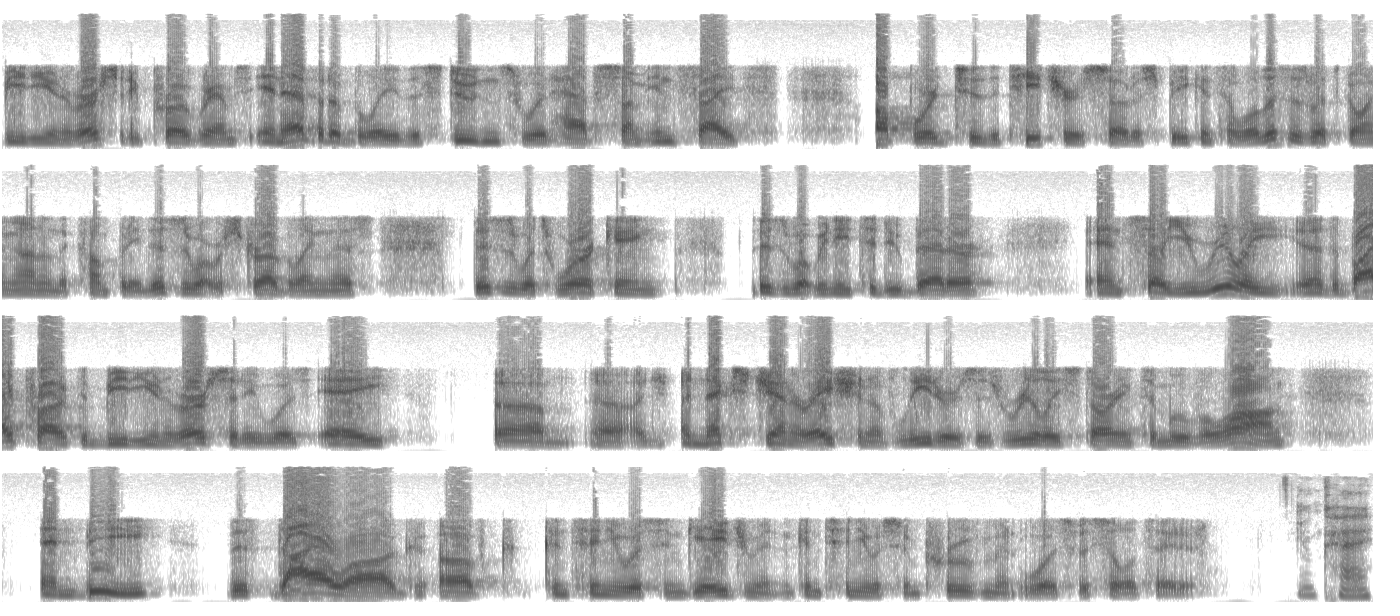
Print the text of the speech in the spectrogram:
BD University programs, inevitably the students would have some insights upward to the teachers, so to speak, and say, well, this is what's going on in the company. This is what we're struggling this. This is what's working. This is what we need to do better. And so you really, uh, the byproduct of BD University was a, um, uh, a next generation of leaders is really starting to move along, and B, this dialogue of continuous engagement and continuous improvement was facilitated. Okay.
